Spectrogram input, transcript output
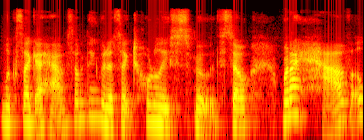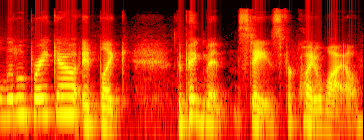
looks like I have something, but it's like totally smooth. So when I have a little breakout, it like, the pigment stays for quite a while.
